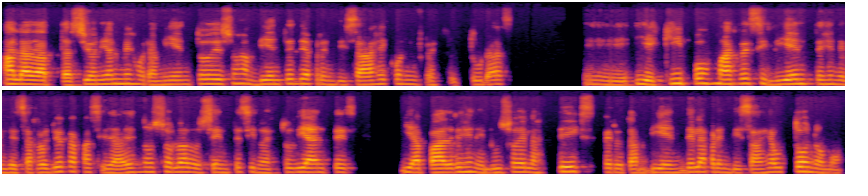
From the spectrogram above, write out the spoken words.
a la adaptación y al mejoramiento de esos ambientes de aprendizaje con infraestructuras eh, y equipos más resilientes en el desarrollo de capacidades no solo a docentes, sino a estudiantes y a padres en el uso de las TICs, pero también del aprendizaje autónomo.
